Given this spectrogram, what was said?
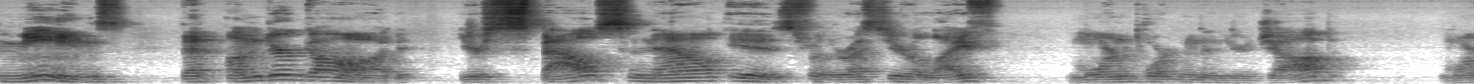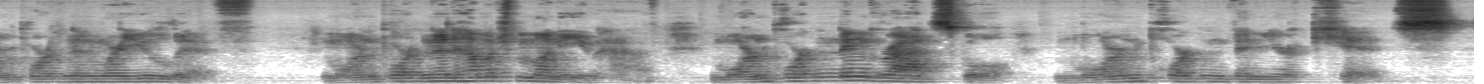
means that under God, your spouse now is, for the rest of your life, more important than your job, more important than where you live, more important than how much money you have, more important than grad school, more important than your kids,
